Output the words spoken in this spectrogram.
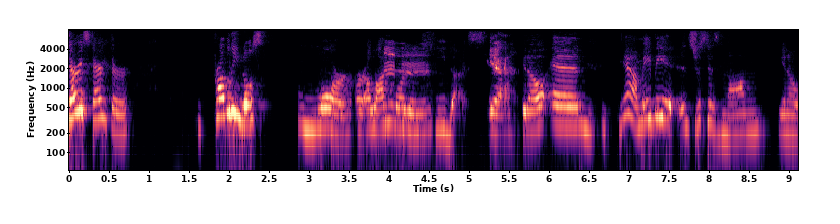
Jerry's character probably knows more or a lot more than Mhm. he does, yeah. you know. And yeah, maybe it's just his mom, you know,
